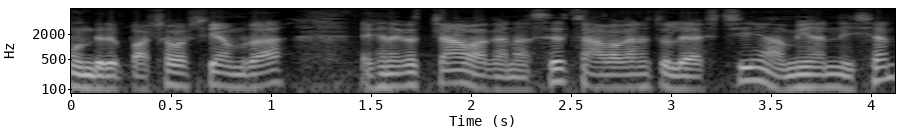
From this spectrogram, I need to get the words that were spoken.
মন্দিরের পাশাপাশি আমরা, এখানে একটা চা বাগান আছে। চা বাগানে চলে আসছি, আমি আর নিশান।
